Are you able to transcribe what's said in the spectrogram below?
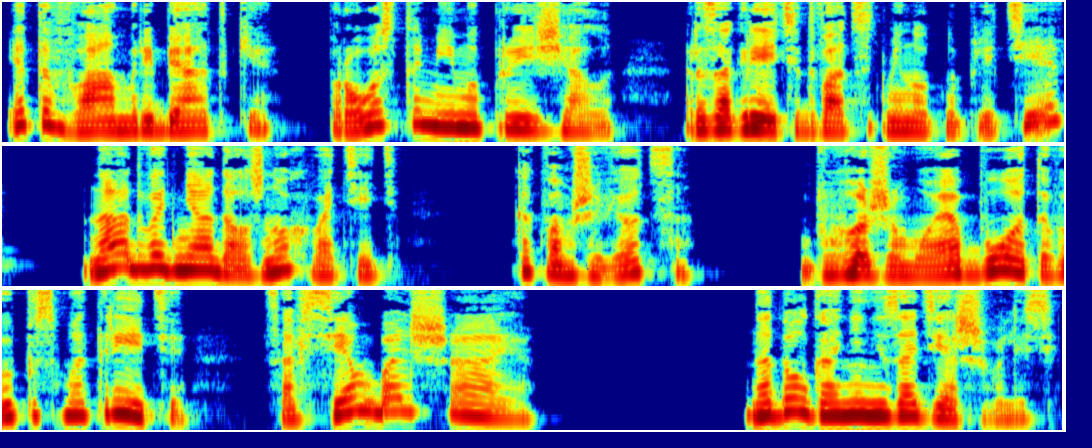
«Это вам, ребятки!» Просто мимо проезжала. Разогрейте 20 минут на плите, на два дня должно хватить. Как вам живется? Боже мой, абота, вы посмотрите, совсем большая. Надолго они не задерживались.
